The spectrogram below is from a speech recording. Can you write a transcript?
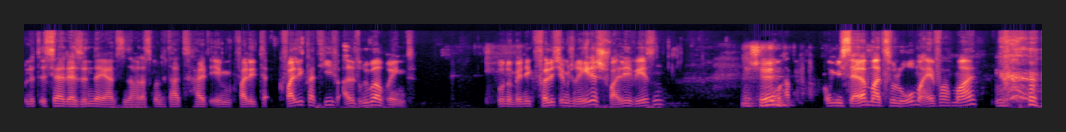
Und das ist ja der Sinn der ganzen Sache, dass man das halt eben qualit qualitativ alles rüberbringt. So, nun bin ich völlig im Redeschwall gewesen. Ja, schön. Um, mich selber mal zu loben, einfach mal.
